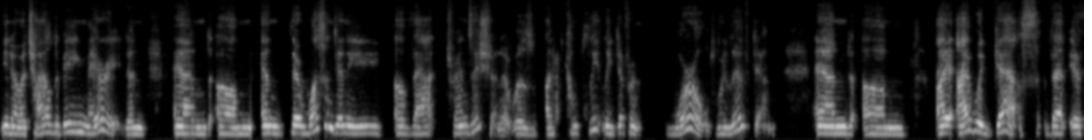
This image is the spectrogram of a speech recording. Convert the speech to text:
you know, a child to being married, and and um, and there wasn't any of that transition. It was a completely different world we lived in, and um, I, I would guess that if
